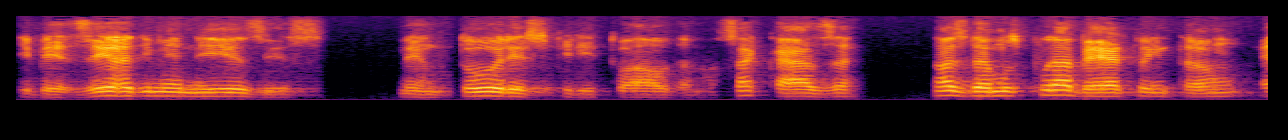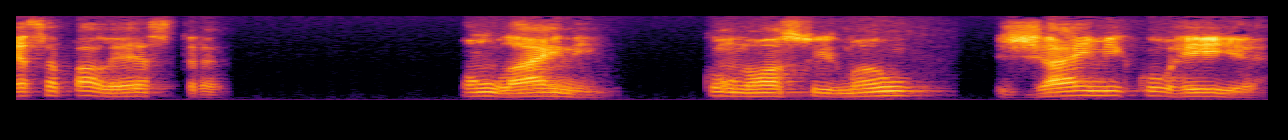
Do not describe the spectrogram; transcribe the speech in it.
de Bezerra de Menezes, mentor espiritual da nossa casa, nós damos por aberto, então, essa palestra online com nosso irmão Jaime Correia,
